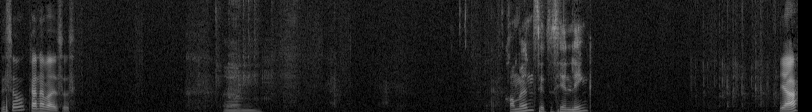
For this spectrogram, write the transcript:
Siehst du? Keiner weiß es. Ähm, Comments, jetzt ist hier ein Link. Ja?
